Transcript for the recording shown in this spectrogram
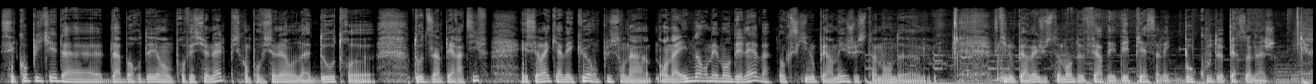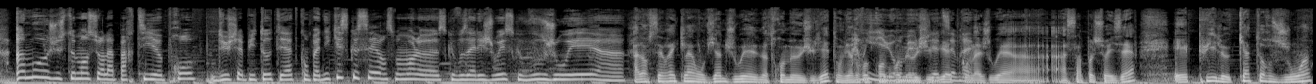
c'est compliqué d'a- d'aborder en professionnel, puisqu'en professionnel on a d'autres d'autres impératifs. Et c'est vrai qu'avec eux, en plus, on a on a énormément d'élèves, donc ce qui nous permet justement de ce qui nous permet justement de faire des, pièces avec beaucoup de personnages. Mot justement sur la partie euh, pro du chapiteau théâtre compagnie. Qu'est-ce que c'est en ce moment le- ce que vous allez jouer, ce que vous jouez euh, Alors c'est vrai que là, on vient de jouer notre Roméo et Juliette, on vient de Ah reprendre Roméo Roméo et et Juliette, qu'on a joué à, à Saint-Paul-sur-Isère. Et puis le 14 juin,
